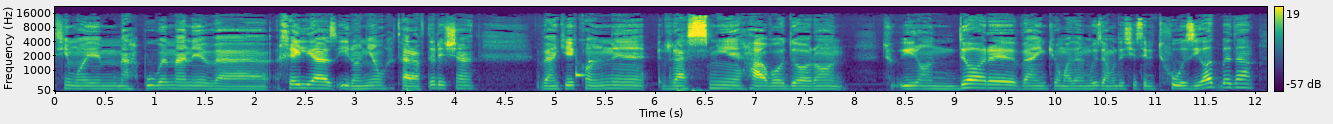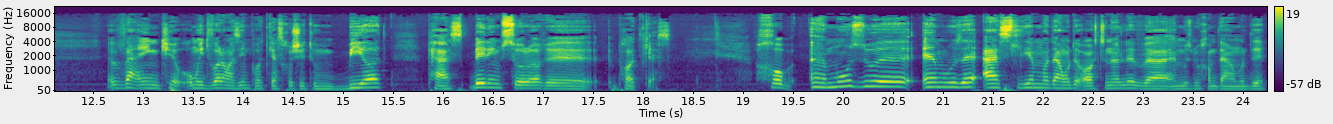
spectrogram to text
تیمای محبوب منه و خیلی از ایرانی هم طرفدارشن و اینکه یک قانون رسمی هواداران تو ایران داره و اینکه اومدم امروز در موردش یه سری توضیحات بدم و اینکه امیدوارم از این پادکست خوشتون بیاد. پس بریم سراغ پادکست. خب موضوع امروز اصلی ما در مورد آرسنال و امروز می‌خوام در مورد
